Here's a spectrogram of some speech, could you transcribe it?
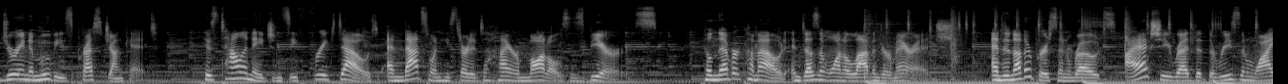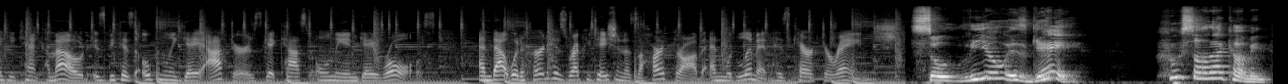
during a movie's press junket. His talent agency freaked out, and that's when he started to hire models as beards. He'll never come out and doesn't want a lavender marriage. And another person wrote, I actually read that the reason why he can't come out is because openly gay actors get cast only in gay roles. And that would hurt his reputation as a heartthrob and would limit his character range. So Leo is gay. Who saw that coming?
